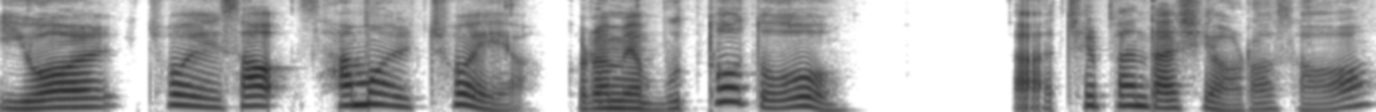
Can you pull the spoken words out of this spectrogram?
2월 초에서 3월 초예요. 그러면 무토도 자, 칠판 다시 열어서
